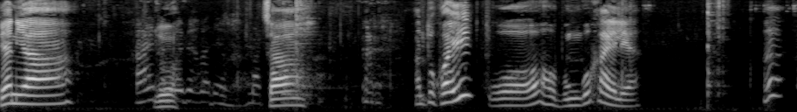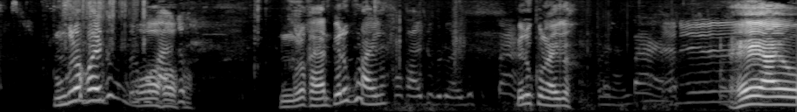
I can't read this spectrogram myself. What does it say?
ફેનિયા જો. ચા. અને તું ખાઈ? ઓહો ભૂંગો ખાઈ લ્યા? ભૂંગળો ખાઈ તું ઓહો. ભૂંગળો ખાય પેલું કોણ આવી લે પેલું કોણ આવી હે આયો.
